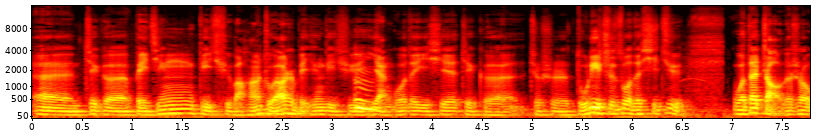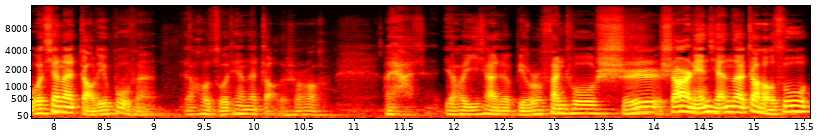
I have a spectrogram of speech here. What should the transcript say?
呃，这个北京地区吧，好像主要是北京地区嗯演过的一些这个就是独立制作的戏剧。我在找的时候，我现在找了一部分，然后昨天在找的时候，哎呀，然后一下就比如翻出十十二年前的赵小苏，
